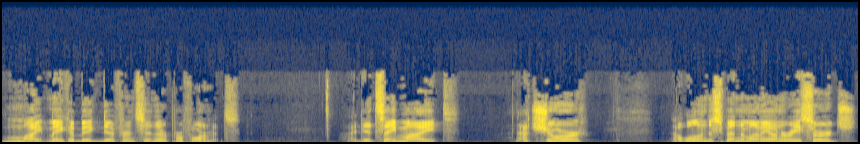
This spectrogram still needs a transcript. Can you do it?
might make a big difference in their performance. I did say might, not sure, not willing to spend the money on the research,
